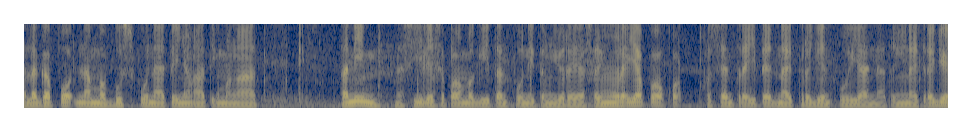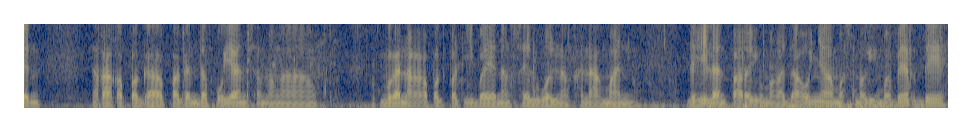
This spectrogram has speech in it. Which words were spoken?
halaga po na maboost po natin yung ating mga tanim na sili sa pamamagitan po nitong urea. So yung urea po co- concentrated nitrogen po yan. At yung nitrogen nakakapagpaganda po yan sa mga kumbaga nakakapagpatibay ng cell wall ng halaman. Dahilan para yung mga dahon niya mas maging maberde,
